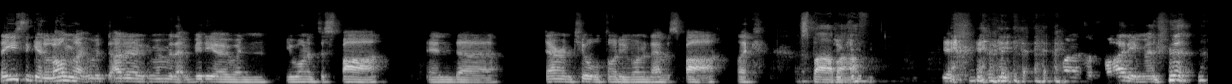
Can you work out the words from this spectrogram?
they used to get along. Like I don't know if you remember that video when he wanted to spar, and uh, Darren Till thought he wanted to have a spar. Like, a Spa bath. yeah, he wanted to fight him, and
